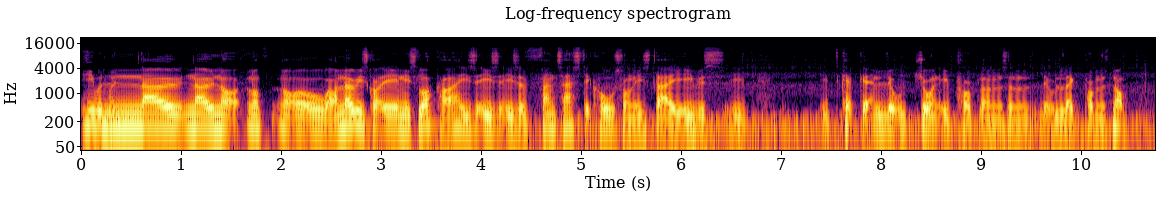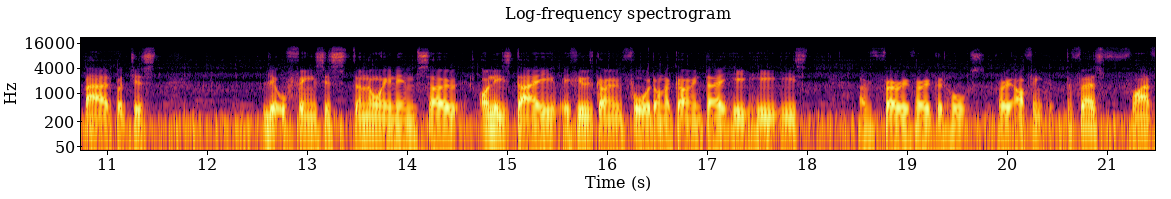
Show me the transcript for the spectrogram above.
he would win? No, no, not not not at all. I know he's got it in his locker. He's he's, he's a fantastic horse on his day. He was he, he kept getting little jointy problems and little leg problems. Not bad, but just little things just annoying him. So on his day, if he was going forward on a going day, he, he he's a very very good horse. Very, I think the first five,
